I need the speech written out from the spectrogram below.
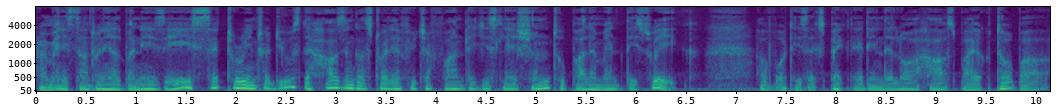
Prime Minister Anthony Albanese is set to reintroduce the Housing Australia Future Fund legislation to Parliament this week. A vote is expected in the lower house by October.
